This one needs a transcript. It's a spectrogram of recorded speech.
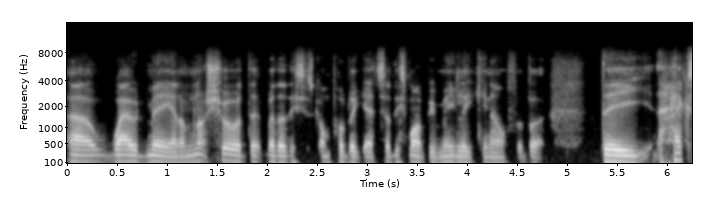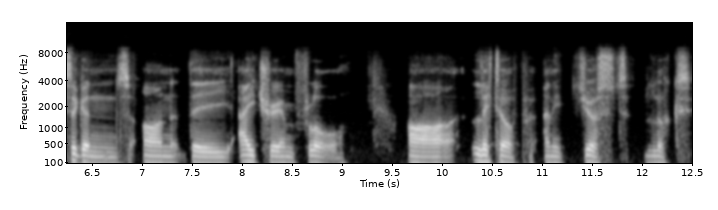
uh, wowed me, and I'm not sure that whether this has gone public yet, so this might be me leaking alpha, but the hexagons on the atrium floor are lit up and it just looks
